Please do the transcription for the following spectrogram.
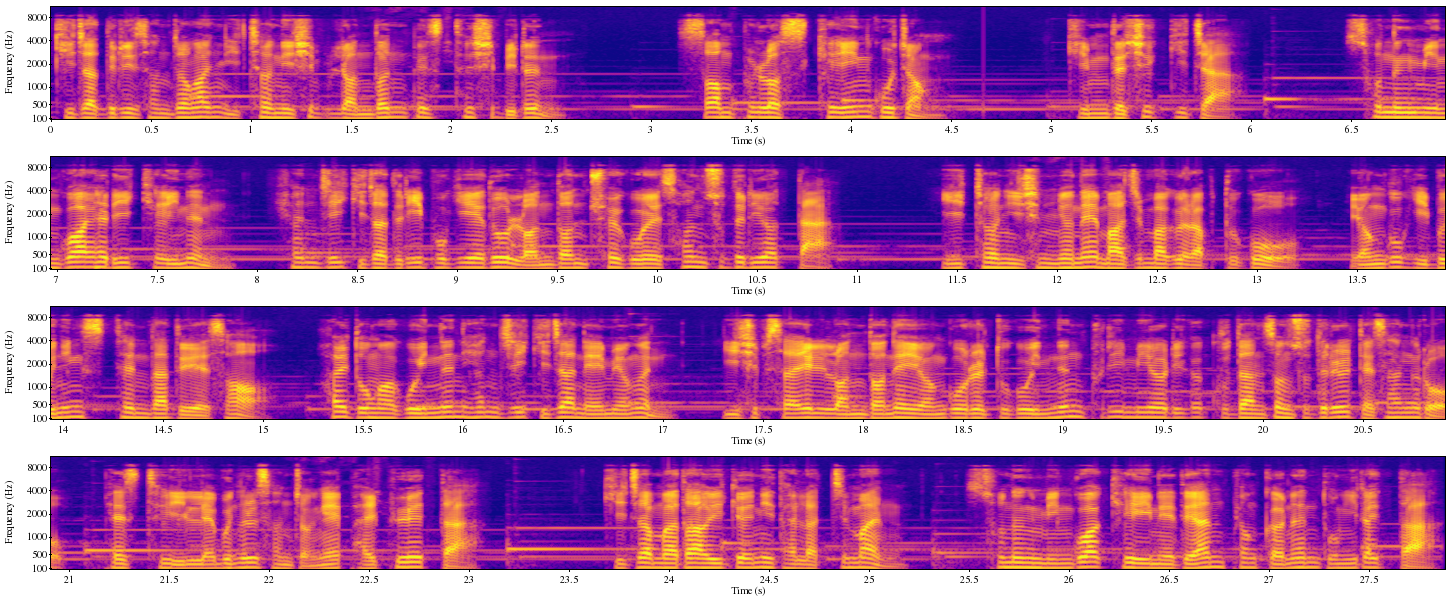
기자들이 선정한 2020 런던 베스트 11은 썬 플러스 케인 고정, 김대식 기자, 손흥민과 해리 케인은 현지 기자들이 보기에도 런던 최고의 선수들이었다. 2020년의 마지막을 앞두고 영국 이브닝 스탠다드에서 활동하고 있는 현지 기자 4명은 24일 런던에 연고를 두고 있는 프리미어리그 구단 선수들을 대상으로 베스트 11을 선정해 발표했다. 기자마다 의견이 달랐지만 손흥민과 케인에 대한 평가는 동일했다.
